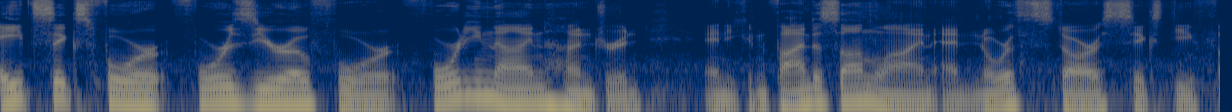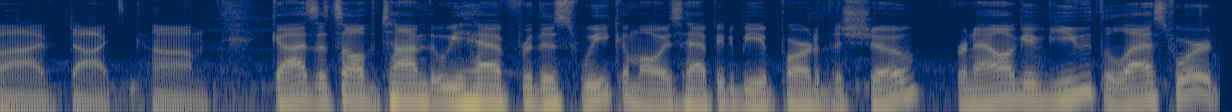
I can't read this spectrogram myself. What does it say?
864 404 4900 and you can find us online at northstar65.com. Guys, that's all the time that we have for this week. I'm always happy to be a part of the show. For now, I'll give you the last word.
